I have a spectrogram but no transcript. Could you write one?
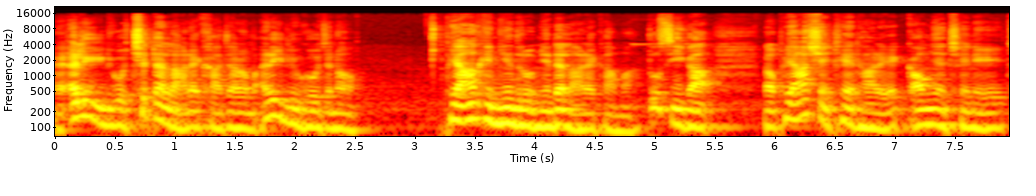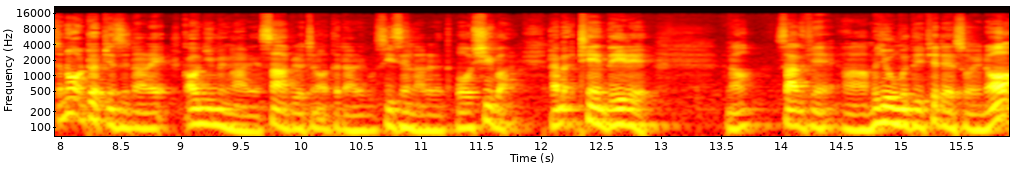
အဲအဲ့ဒီလူကိုချစ်တက်လာတဲ့ခါကျတော့မှအဲ့ဒီလူကိုကျွန်တော်ဘုရားသခင်မြင်တယ်လို့မြင်တက်လာတဲ့ခါမှာသူ့စီက တော့ဘုရားရှင်ထည့်ထားတဲ့ကောင်းမြတ်ခြင်းတွေကျွန်တော်အတွက်ပြင်ဆင်ထားတဲ့ကောင်းကြီးမင်္ဂလာတွေစပြီးတော့ကျွန်တော်တက်တာတွေကိုစီစဉ်လာတဲ့သဘောရှိပါတယ်ဒါပေမဲ့အထင်သေးတယ်နော်စသဖြင့်အာမယုံမသိဖြစ်တယ်ဆိုရင်တော့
